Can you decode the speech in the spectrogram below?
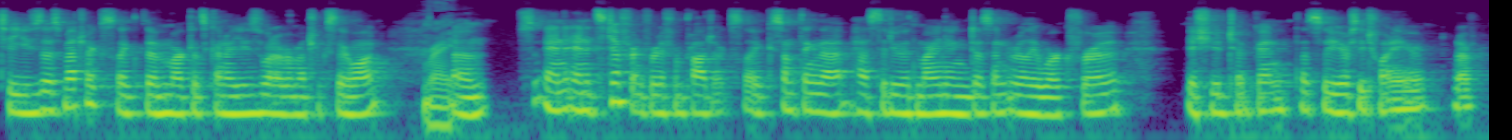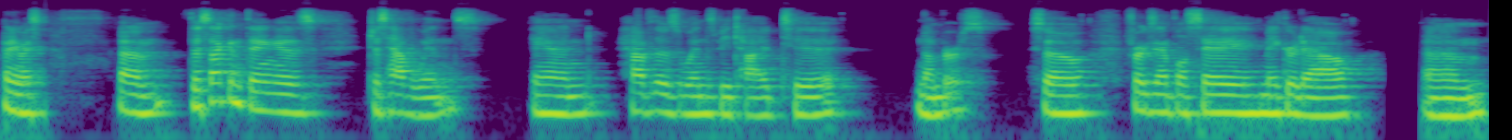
to use those metrics. Like the market's going to use whatever metrics they want. Right. Um, so, and and it's different for different projects. Like something that has to do with mining doesn't really work for a issued token. That's the ERC20 or whatever. Anyways, um, the second thing is just have wins and have those wins be tied to numbers. So, for example, say MakerDAO um,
